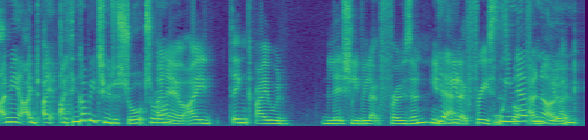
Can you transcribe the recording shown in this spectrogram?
I mean, I, I, I think I'd be too distraught to I run. know. I think I would literally be like frozen. You know, you like freeze. We never know like-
